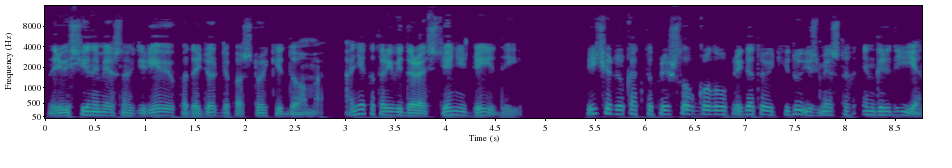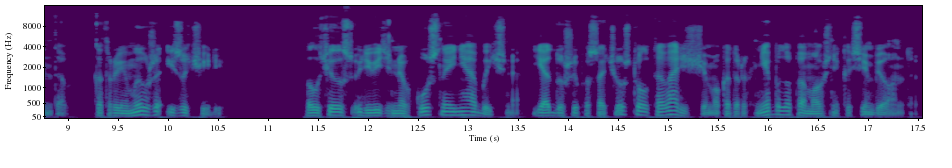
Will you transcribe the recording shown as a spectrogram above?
Древесина местных деревьев подойдет для постройки дома, а некоторые виды растений для еды. Ричарду как-то пришло в голову приготовить еду из местных ингредиентов, которые мы уже изучили. Получилось удивительно вкусно и необычно. Я от души посочувствовал товарищам, у которых не было помощника-симбионта.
